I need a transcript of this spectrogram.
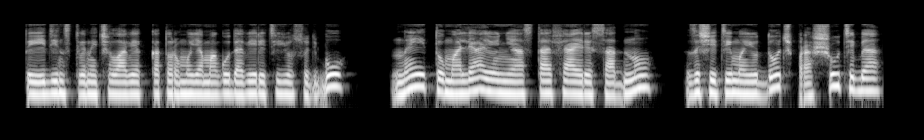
Ты единственный человек, которому я могу доверить ее судьбу. Нейт, умоляю, не оставь Айрис одну. Защити мою дочь, прошу тебя.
